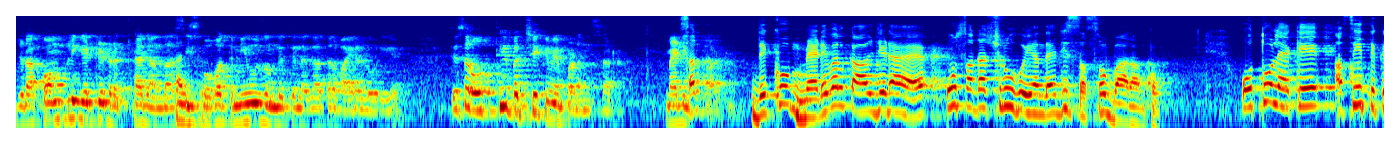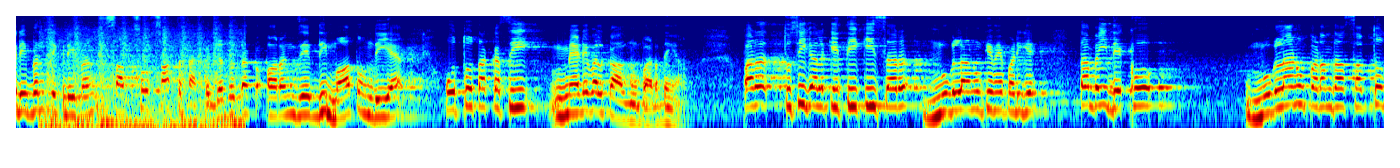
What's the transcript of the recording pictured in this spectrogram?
ਜਿਹੜਾ ਕੰਪਲਿਕੇਟਿਡ ਰੱਖਿਆ ਜਾਂਦਾ ਸੀ। ਬਹੁਤ ਨਿਊਜ਼ ਹੁੰਦੇ ਤੇ ਲਗਾਤਾਰ ਵਾਇਰਲ ਹੋ ਰਹੀ ਹੈ ਤੇ ਸਰ ਉੱਥੇ ਬੱਚੇ ਕਿਵੇਂ ਪੜਨ ਸਰ ਸਰ ਦੇਖੋ ਮੈਡੀਵਲ ਕਾਲ ਜਿਹੜਾ ਹੈ ਉਹ ਸਾਡਾ ਸ਼ੁਰੂ ਹੋ ਜਾਂਦਾ ਹੈ ਜੀ 712 ਤੋਂ ਉੱਥੋਂ ਲੈ ਕੇ ਅਸੀਂ ਤਕਰੀਬਨ ਤਕਰੀਬਨ 707 ਤੱਕ ਜਦੋਂ ਤੱਕ ਔਰੰਗਜ਼ੇਬ ਦੀ ਮੌਤ ਹੁੰਦੀ ਹੈ ਉੱਥੋਂ ਤੱਕ ਅਸੀਂ ਮੈਡੀਵਲ ਕਾਲ ਨੂੰ ਪੜ੍ਹਦੇ ਹਾਂ ਪਰ ਤੁਸੀਂ ਗੱਲ ਕੀਤੀ ਕਿ ਸਰ ਮੁਗਲਾਂ ਨੂੰ ਕਿਵੇਂ ਪੜ੍ਹੀਏ? ਤਾਂ ਬਈ ਦੇਖੋ ਮੁਗਲਾਂ ਨੂੰ ਪੜਨ ਦਾ ਸਭ ਤੋਂ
